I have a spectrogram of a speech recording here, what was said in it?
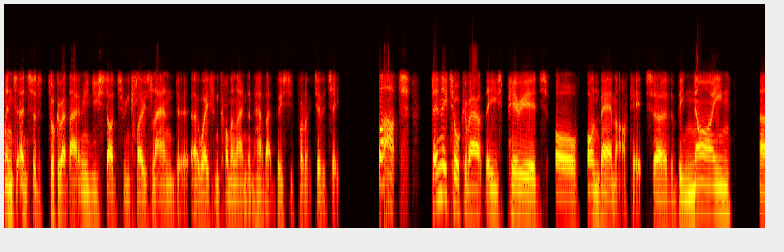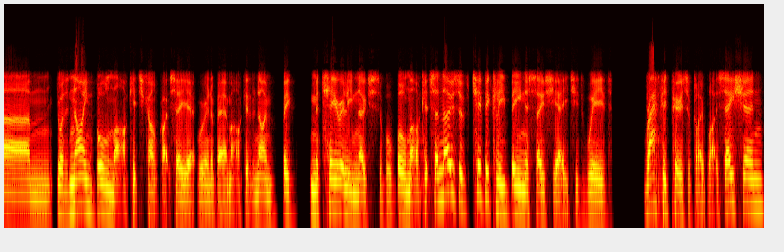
And, and sort of talk about that. I mean, you started to enclose land uh, away from common land and how that boosted productivity. But then they talk about these periods of bond bear markets. There've been nine, um, well, nine bull markets. You can't quite say yet we're in a bear market. Nine big, materially noticeable bull markets, and those have typically been associated with rapid periods of globalization,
